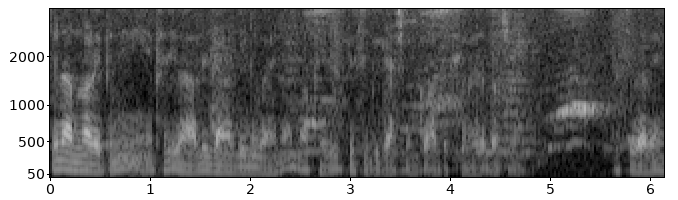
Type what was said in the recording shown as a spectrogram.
चुनाव लडे पनि फेरि उहाँहरूले जान दिनु भएन। म फेरि कृषि विकास ब्याङ्कको अध्यक्ष भएर बसेँ त्यसो गरेँ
